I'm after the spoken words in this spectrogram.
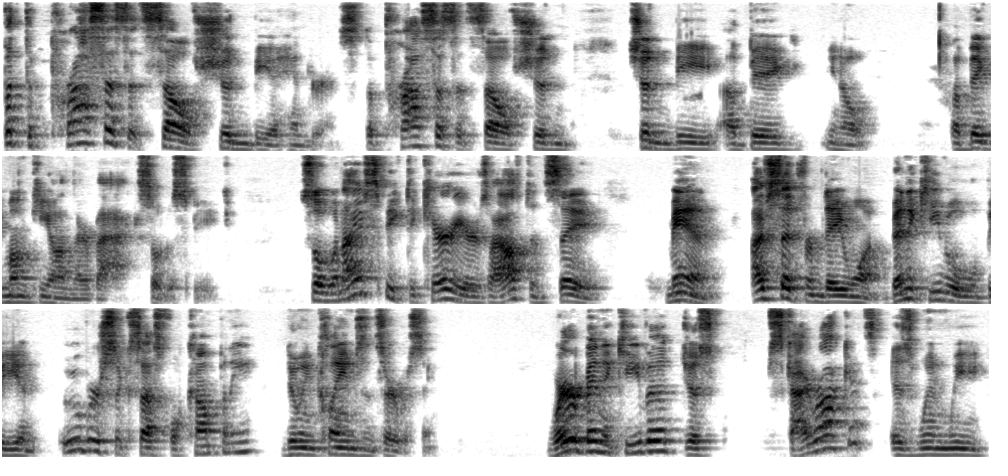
but the process itself shouldn't be a hindrance. The process itself shouldn't shouldn't be a big, you know, a big monkey on their back, so to speak. So when I speak to carriers, I often say, man, I've said from day one, Benekiva will be an uber successful company doing claims and servicing. Where Benekiva just skyrockets is when we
